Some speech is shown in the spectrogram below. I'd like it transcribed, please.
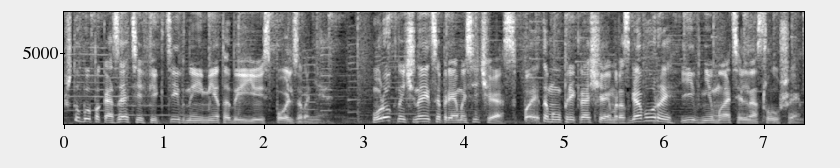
чтобы показать эффективные методы ее использования. Урок начинается прямо сейчас, поэтому прекращаем разговоры и внимательно слушаем.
